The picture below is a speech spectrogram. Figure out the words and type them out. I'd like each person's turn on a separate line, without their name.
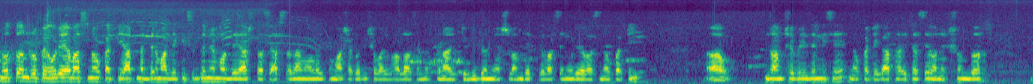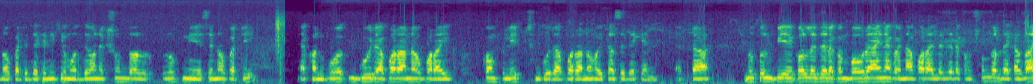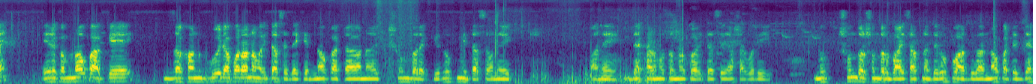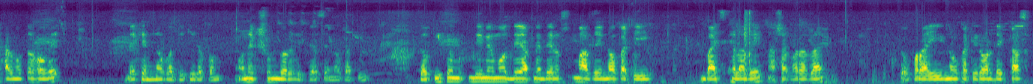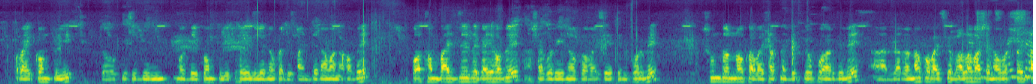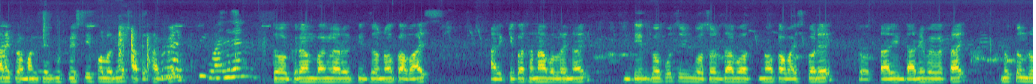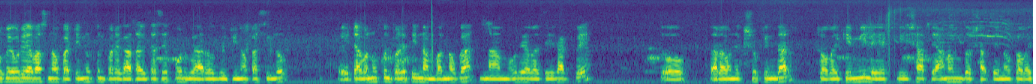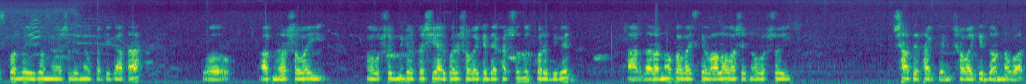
নতুন রূপে উড়িয়াবাস নৌকাটি আপনাদের মাঝে কিছুদিনের মধ্যে আসতেছে। আসসালামু আলাইকুম, আশা করি সবাই ভালো আছেন। নতুন আরেকটি ভিডিও নিয়ে আসলাম। দেখতে পাচ্ছেন উড়িয়াবাস নৌকাটি। জামশা ব্রিজের নিচে নৌকাটি গাঁথা হইতাছে, অনেক সুন্দর। নৌকাটি দেখেন ইতিমধ্যে অনেক সুন্দর রূপ নিয়েছে নৌকাটি। এখন গু- গুইরা পরানো পরাই কমপ্লিট গুইরা পরানো হইতাছে, দেখেন। একটা নতুন বিয়ে করলে যেরকম বউরে আয়না গয়না পরাইলে যেরকম সুন্দর দেখা যায়, এরকম নৌকাকে যখন গুইরা পরানো হইতাছে, দেখেন নৌকাটা অনেক সুন্দর একটি রূপ নিতাছে, অনেক মানে দেখার মতো নৌকা হইতাছে। আশা করি সুন্দর সুন্দর বাইস আপনাদের উপহার দেওয়ার নৌকাটি দেখার মতো হবে। দেখেন নৌকাটি কীরকম, অনেক সুন্দর হইতেছে নৌকাটি। তো কিছু দিনের মধ্যে আপনাদের মাঝে নৌকাটি বাইস খেলাবে, আশা করা যায়। তো প্রায় নৌকাটির অর্ধেক কাজ প্রায় কমপ্লিট। তো কিছুদিন মধ্যে কমপ্লিট হয়ে গেলে নৌকাটি পানিতে নামানো হবে। প্রথম বাইশ যে জায়গায় হবে, আশা করি নৌকা বাইসে অ্যাটেন্ড করবে। সুন্দর নৌকা বাইস আপনাদেরকে উপহার দেবে। আর যারা নৌকা বাইসকে ভালোবাসেন, অবশ্যই তারেক রহমান ফেসবুক পেজটি ফলো দিয়ে সাথে থাকবেন। তো গ্রাম বাংলার ঐতিহ্য নৌকা বাইস আরেকটি কথা না বললে নয়, দীর্ঘ পঁচিশ বছর যাবৎ নৌকা বাইস করে, তো তারই ধারাবাহিকতায় নতুন রূপে উড়িয়াবাস নৌকাটি নতুন করে গাঁথা হইতাছে। পূর্বে আরও দুইটি নৌকা ছিল। এটা আবার নতুন করে তিন নাম্বার নৌকা। নাম উড়িয়াবাসই রাখবে। তো তারা অনেক শৌখিনদার। সবাইকে মিলে একটি সাথে, আনন্দের সাথে নৌকা বাইস করবে। এই জন্য আসলে নৌকাটি গাঁথা। তো আপনারা সবাই অবশ্যই ভিডিওটা শেয়ার করে সবাইকে দেখার সুযোগ করে দিবেন। আর যারা নৌকা বাইসকে ভালোবাসেন, অবশ্যই সাথে থাকবেন। সবাইকে ধন্যবাদ।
